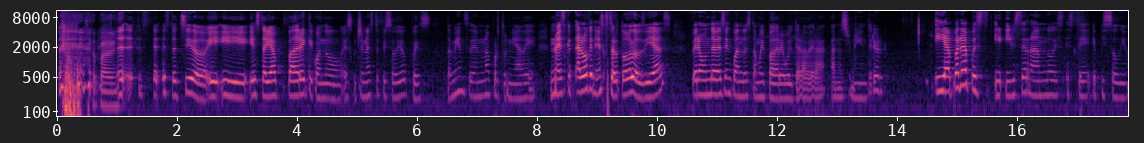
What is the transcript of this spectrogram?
Está padre. Eh, eh, eh, Está chido. Y, y- y estaría padre que cuando escuchen este episodio, pues también se den una oportunidad de. No es que algo que tienes que hacer todos los días, pero aún de vez en cuando está muy padre voltear a ver a, a nuestro niño interior. Y ya para pues ir cerrando es- este episodio,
